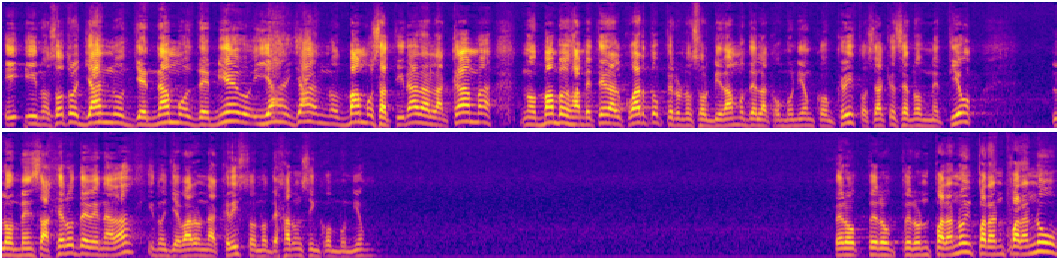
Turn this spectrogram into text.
y, nosotros ya nos llenamos de miedo y ya, ya nos vamos a tirar a la cama, nos vamos a meter al cuarto, pero nos olvidamos de la comunión con Cristo, o sea que se nos metió los mensajeros de Benadá y nos llevaron a Cristo, nos dejaron sin comunión. Pero, pero, pero para no, para, para no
